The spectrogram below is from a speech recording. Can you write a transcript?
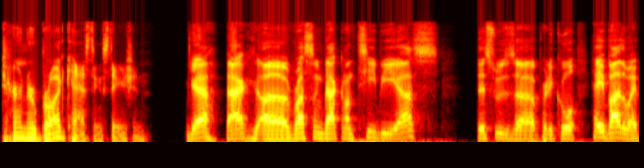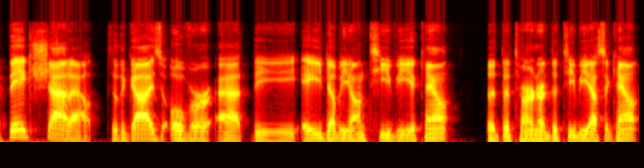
Turner Broadcasting Station. yeah, back uh, wrestling back on TBS. This was uh, pretty cool. Hey, by the way, big shout out to the guys over at the AEW on TV account, the the Turner, the TBS account.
